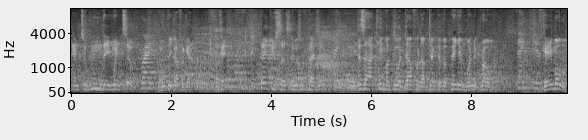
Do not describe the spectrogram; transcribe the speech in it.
and to whom they went to. Right. Don't think I forgot, okay? Thank you, sis. It was a pleasure. Thank you. This is Hakeem Abdul Adel for the Objective Opinion, one to grow on. Thank you. Game over.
